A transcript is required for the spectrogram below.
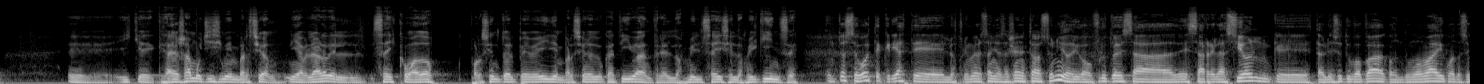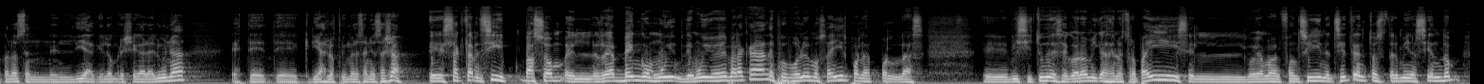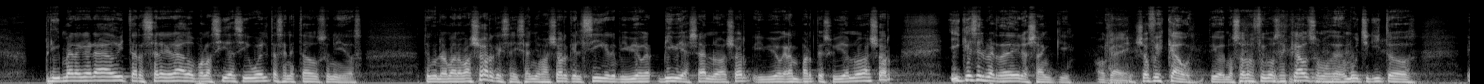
eh, y que, que haya muchísima inversión, ni hablar del 6,2% del PBI de inversión educativa entre el 2006 y el 2015. Entonces vos te criaste los primeros años allá en Estados Unidos, digo, fruto de esa, de esa relación que estableció tu papá con tu mamá y cuando se conocen el día que el hombre llega a la luna, este, te criás los primeros años allá. Exactamente, sí, paso, el, vengo muy, de muy bebé para acá, después volvemos a ir por, la- por las eh, vicitudes económicas de nuestro país, el gobierno de Alfonsín, etcétera, entonces termino siendo primer grado y tercer grado por las idas y vueltas en Estados Unidos. Tengo un hermano mayor, que es seis años mayor que él sigue, vivió, vive allá en Nueva York y vivió gran parte de su vida en Nueva York, y que es el verdadero yankee. Ok. Yo fui scout, digo, nosotros fuimos scouts, somos desde muy chiquitos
